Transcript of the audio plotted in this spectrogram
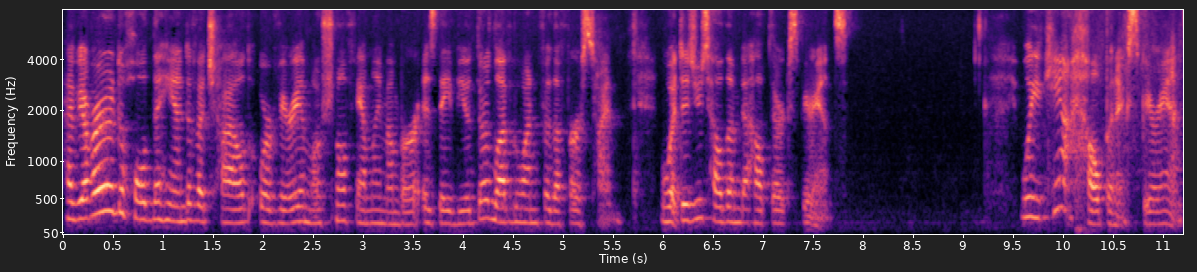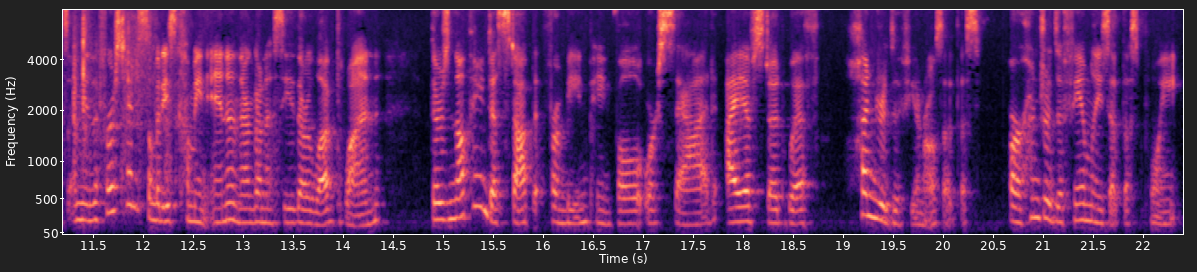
Have you ever had to hold the hand of a child or very emotional family member as they viewed their loved one for the first time? What did you tell them to help their experience? Well, you can't help an experience. I mean, the first time somebody's coming in and they're going to see their loved one, there's nothing to stop it from being painful or sad. I have stood with hundreds of funerals at this, or hundreds of families at this point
